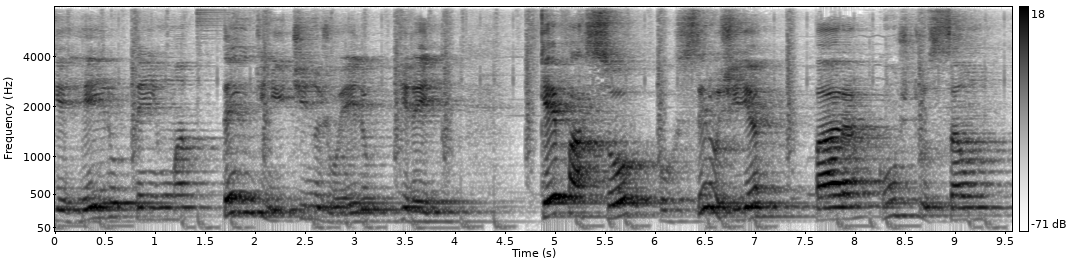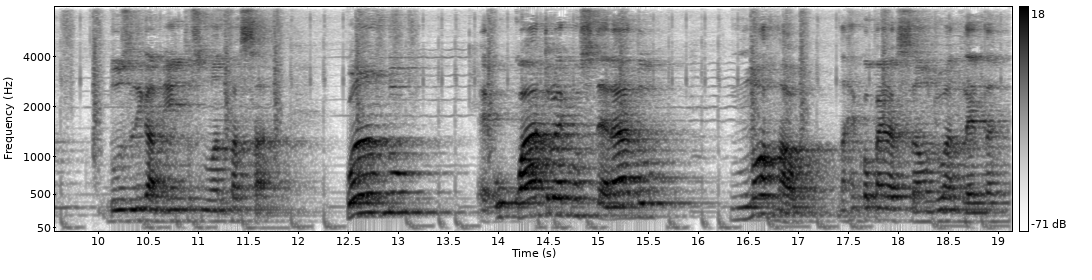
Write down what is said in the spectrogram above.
Guerreiro tem uma tendinite no joelho direito que passou por cirurgia para construção dos ligamentos no ano passado. Quando é, o 4 é considerado normal na recuperação de um atleta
